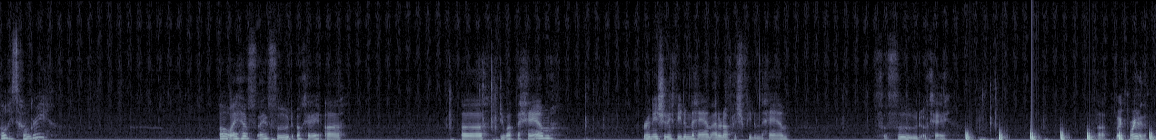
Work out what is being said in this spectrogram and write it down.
Oh, he's hungry? Oh, I have I have food. Okay. Uh Uh, do you want the ham? Rennie, should I feed him the ham? I don't know if I should feed him the ham. F food, okay. Uh, where, where the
